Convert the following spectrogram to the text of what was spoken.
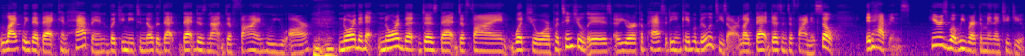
likely that that can happen but you need to know that that, that does not define who you are mm-hmm. nor that nor that does that define what your potential is or your capacity and capabilities are. Like that doesn't define it. So it happens. Here's what we recommend that you do.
